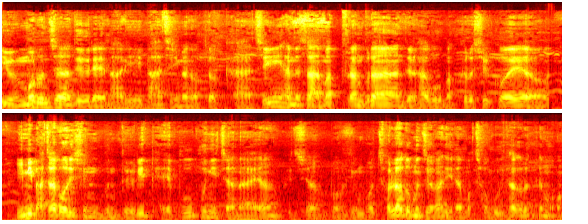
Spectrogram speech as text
이 음모론자들의 말이 맞으면 어떡하지 하면서 아마 불안불안들 하고 막 그러실 거예요. 이미 맞아버리신 분들이 대부분이잖아요. 그죠? 뭐, 이건 뭐 전라도 문제가 아니라 뭐 전국이 다 그렇대 뭐.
